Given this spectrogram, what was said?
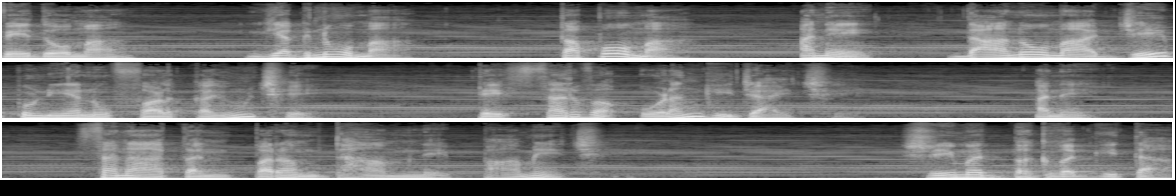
વેદોમાં, યજ્ઞોમાં, તપોમાં અને દાનોમાં જે પુણ્યનું ફળ કહ્યું છે, તે સર્વ ઓળંગી જાય છે અને સનાતન પરમધામને પામે છે. શ્રીમદ ભગવદ્ ગીતા,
